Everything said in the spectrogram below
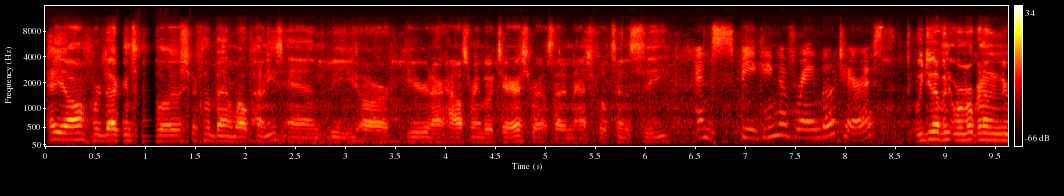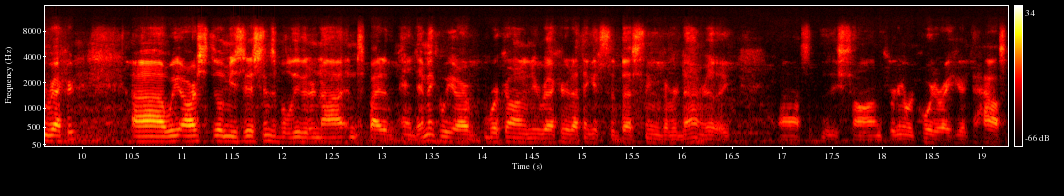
Hey y'all, we're Doug and Telisha from the band Wild Ponies, and we are here in our house, Rainbow Terrace, right outside of Nashville, Tennessee. And speaking of Rainbow Terrace, we do have, a, we're working on a new record. Uh, we are still musicians, believe it or not, in spite of the pandemic. We are working on a new record. I think it's the best thing we've ever done, really. Uh, these songs, we're going to record it right here at the house.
